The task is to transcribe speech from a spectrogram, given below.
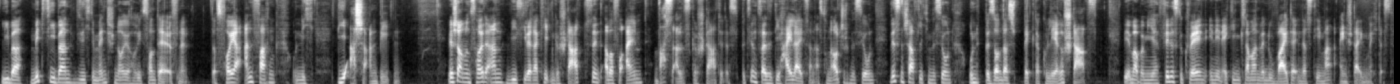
Lieber mitfiebern, wie sich dem Menschen neue Horizonte eröffnen. Das Feuer anfachen und nicht die Asche anbeten. Wir schauen uns heute an, wie viele Raketen gestartet sind, aber vor allem, was alles gestartet ist, beziehungsweise die Highlights an astronautischen Missionen, wissenschaftlichen Missionen und besonders spektakuläre Starts. Wie immer bei mir findest du Quellen in den eckigen Klammern, wenn du weiter in das Thema einsteigen möchtest.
